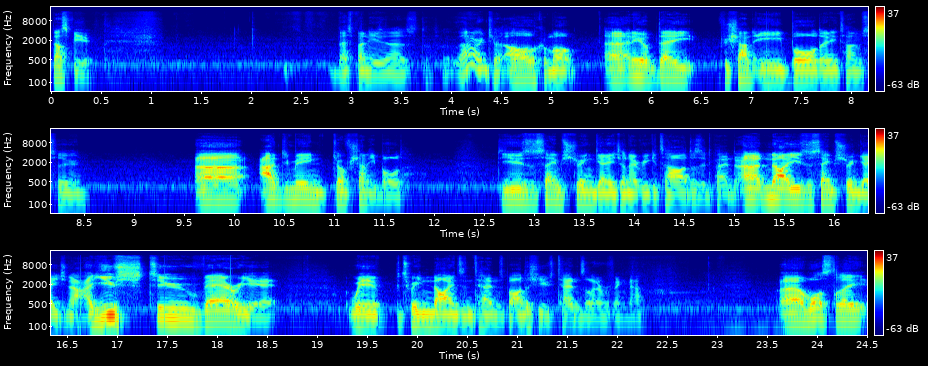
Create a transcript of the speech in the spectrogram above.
That's for you. Best venues and stuff. Oh, interesting. I'll come up. Uh, any update for Shanty board anytime soon? Uh, how do you mean John Frusciante board? Do you use the same string gauge on every guitar? Does it depend? Uh, no, I use the same string gauge now. I used to vary it with between nines and tens, but I just use tens on everything now. Uh, what's the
